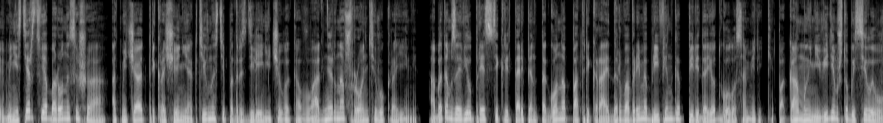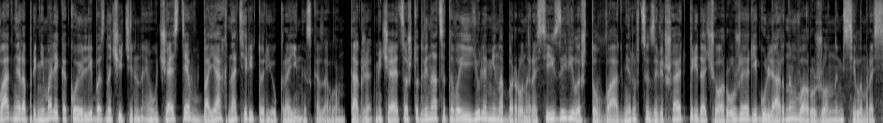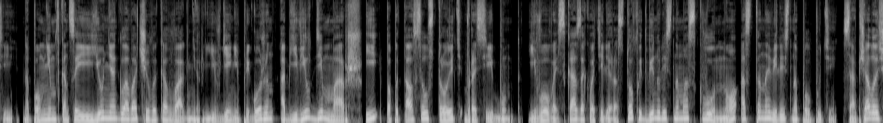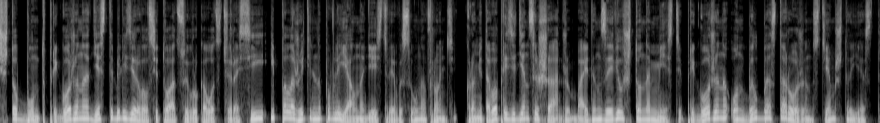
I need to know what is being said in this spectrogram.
В Министерстве обороны США отмечают прекращение активности подразделений ЧВК «Вагнер» на фронте в Украине. Об этом заявил пресс-секретарь Пентагона Патрик Райдер во время брифинга «Передает голос Америки». «Пока мы не видим, чтобы силы Вагнера принимали какое-либо значительное участие в боях на территории Украины», — сказал он. Также отмечается, что 12 июля Минобороны России заявила, что вагнеровцы завершают передачу оружия регулярным вооруженным силам России. Напомним, в конце июня глава ЧВК «Вагнер» Евгений Пригожин объявил демарш и попытался устроить в России бунт. Его войска захватили Ростов и двинулись двинулись на Москву, но остановились на полпути. Сообщалось, что бунт Пригожина дестабилизировал ситуацию в руководстве России и положительно повлиял на действия ВСУ на фронте. Кроме того, президент США Джо Байден заявил, что на месте Пригожина он был бы осторожен с тем, что ест.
